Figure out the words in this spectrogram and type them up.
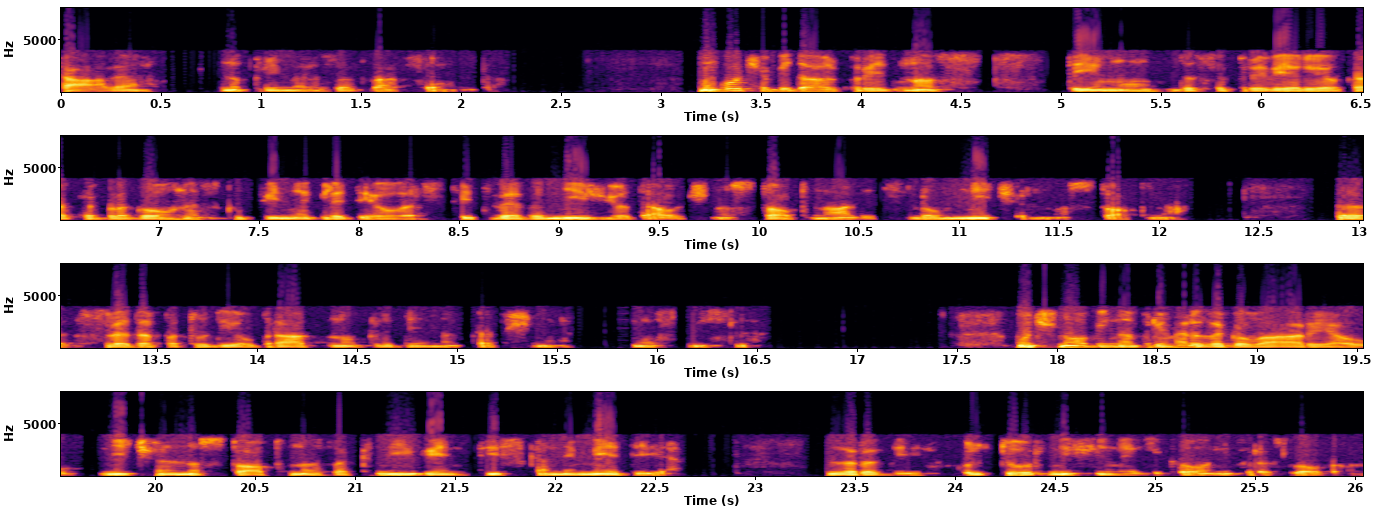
kave naprimer za 2 centa. Mogoče bi dal prednost temu, da se preverijo kakšne blagovne skupine glede uvrstitve v nižjo davčno stopno ali celo ničelno stopno. E, Sveda pa tudi obratno glede na kakšne nesmisle. Močno bi naprimer zagovarjal ničelno stopno za knjige in tiskane medije zaradi kulturnih in jezikovnih razlogov.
